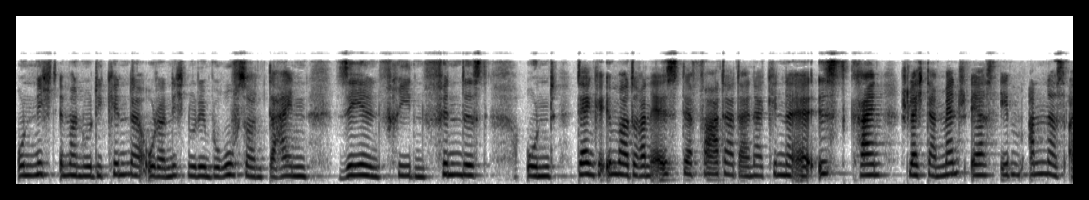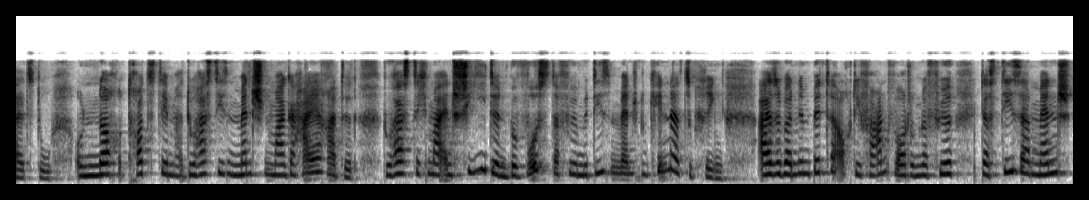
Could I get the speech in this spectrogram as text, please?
und nicht immer nur die Kinder oder nicht nur den Beruf, sondern deinen Seelenfrieden findest. Und denke immer dran, er ist der Vater deiner Kinder, er ist kein schlechter Mensch, er ist eben anders als du. Und noch trotzdem, du hast diesen Menschen mal geheiratet, du hast dich mal entschieden, bewusst dafür, mit diesem Menschen Kinder zu kriegen. Also übernimm bitte auch die Verantwortung dafür, dass dieser Mensch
